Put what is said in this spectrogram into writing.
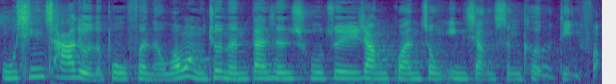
无心插柳的部分呢，往往就能诞生出最让观众印象深刻的地方。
